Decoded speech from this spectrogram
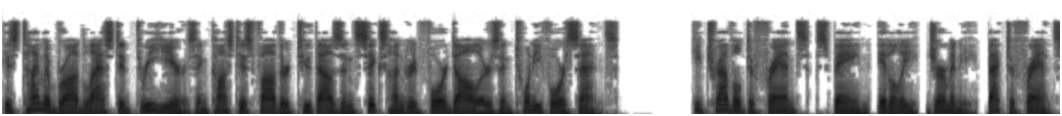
His time abroad lasted three years and cost his father $2,604.24. He travelled to France, Spain, Italy, Germany, back to France,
